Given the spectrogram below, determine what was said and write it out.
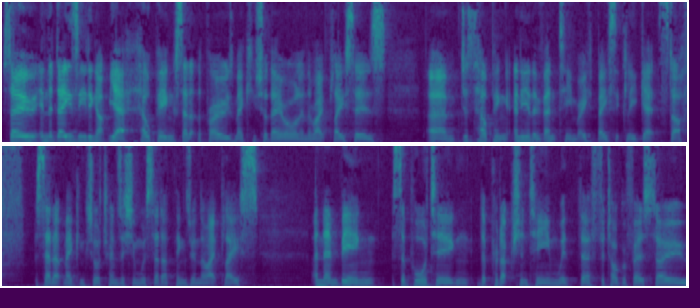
So in the days leading up, yeah, helping set up the pros, making sure they were all in the right places, um, just helping any of the event team basically get stuff set up, making sure transition was set up, things were in the right place and then being supporting the production team with the photographers. So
